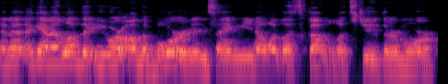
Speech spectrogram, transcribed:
And uh, again, I love that you are on the board and saying, you know what, let's go, let's do. There are more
